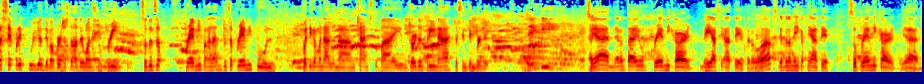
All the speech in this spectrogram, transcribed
tapos separate pool yun, di ba? Versus the other ones no free. So, dun sa Premi, pangalan? Dun sa Premi pool, pwede ka manalo ng chance to buy yung Jordan 3 na Justin Timberlake. So yan, meron tayong Premi card. Nahiya si ate. Pero wax, ganda na makeup ni ate. So Premi card. O, Yan.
